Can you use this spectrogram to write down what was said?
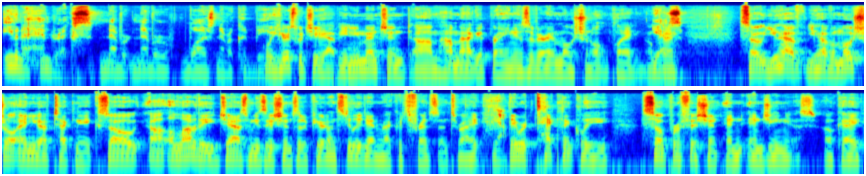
even a Hendrix never never was, never could be. Well, here's what you have. And you mentioned um, how Maggot Brain is a very emotional playing. Okay. Yes. So you have you have emotional and you have technique. So uh, a lot of the jazz musicians that appeared on Steely Dan records, for instance, right? Yeah. They were technically so proficient and, and genius. Okay.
